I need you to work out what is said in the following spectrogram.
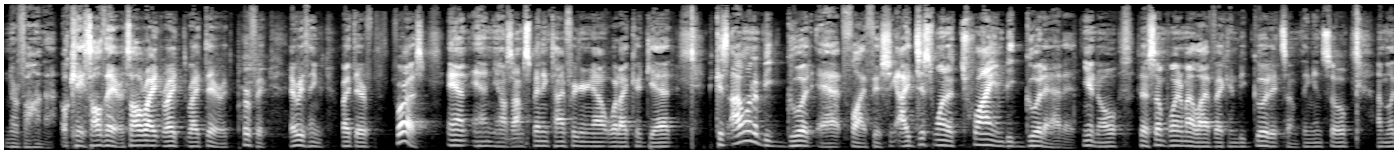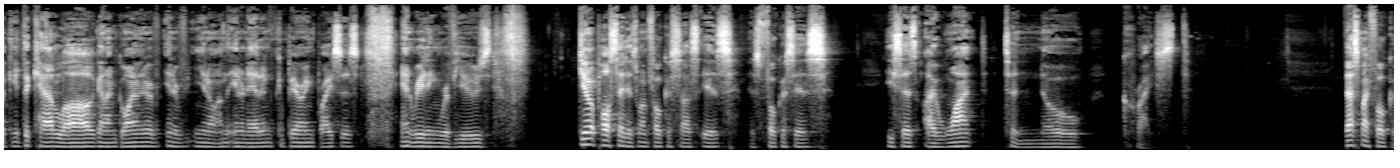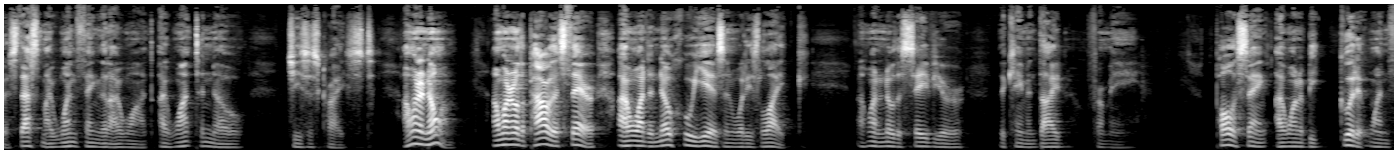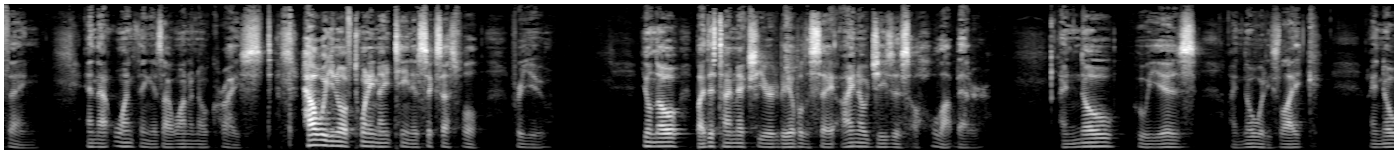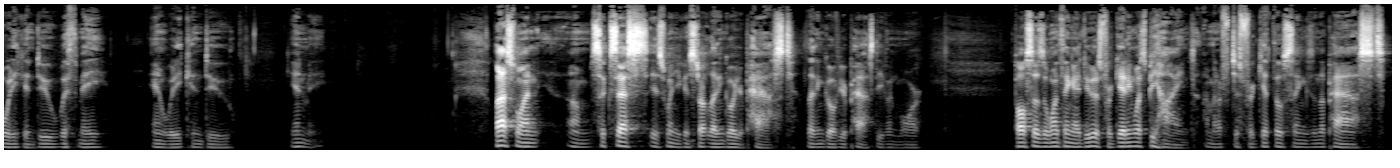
Nirvana. Okay, it's all there. It's all right, right, right there. It's perfect. Everything right there for us. And and you know, so I'm spending time figuring out what I could get because I want to be good at fly fishing. I just want to try and be good at it. You know, so at some point in my life, I can be good at something. And so I'm looking at the catalog and I'm going you know, on the internet and comparing prices and reading reviews. Do you know what Paul said his one focus is? His focus is, he says, I want to know Christ. That's my focus. That's my one thing that I want. I want to know Jesus Christ. I want to know him. I want to know the power that's there. I want to know who he is and what he's like. I want to know the Savior that came and died for me. Paul is saying, I want to be good at one thing. And that one thing is, I want to know Christ. How will you know if 2019 is successful for you? You'll know by this time next year to be able to say, I know Jesus a whole lot better. I know who he is. I know what he's like. I know what he can do with me and what he can do in me. Last one um, success is when you can start letting go of your past, letting go of your past even more. Paul says the one thing I do is forgetting what's behind. I'm going to just forget those things in the past.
